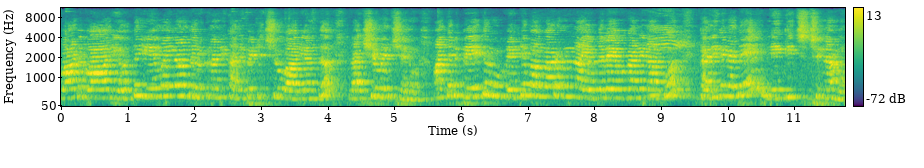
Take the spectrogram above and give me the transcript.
వాడు వారి యొద్ద ఏమైనా దొరుకునని కనిపెట్టించు వారి అంత లక్ష్యం ఇచ్చాను అంతటి పేతురు వెండి బంగారం నా యొద్ద లేవు కానీ నాకు కలిగినదే నీకు ఇచ్చుచున్నాను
